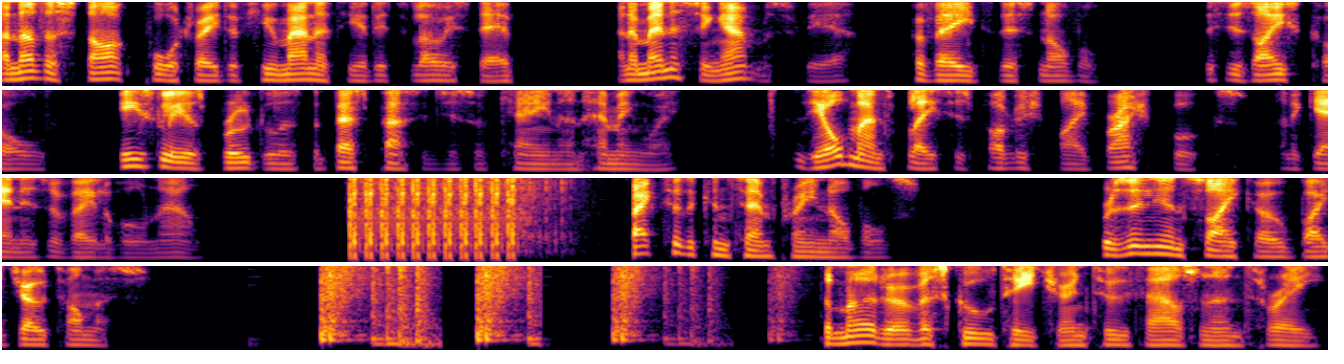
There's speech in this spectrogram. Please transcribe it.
Another stark portrait of humanity at its lowest ebb and a menacing atmosphere pervades this novel. This is ice cold, easily as brutal as the best passages of Cain and Hemingway. The Old Man's Place is published by Brash Books and again is available now. Back to the contemporary novels. Brazilian Psycho by Joe Thomas. The murder of a schoolteacher in 2003.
